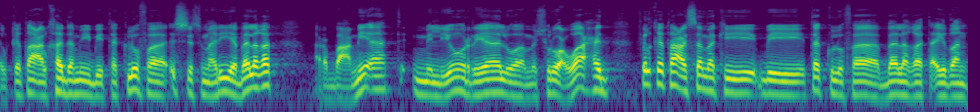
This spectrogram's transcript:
للقطاع الخدمي بتكلفة استثمارية بلغت 400 مليون ريال ومشروع واحد في القطاع السمكي بتكلفة بلغت أيضا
